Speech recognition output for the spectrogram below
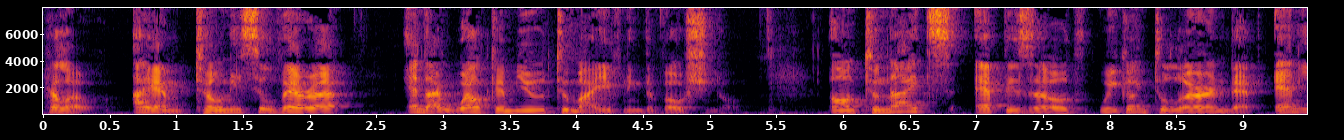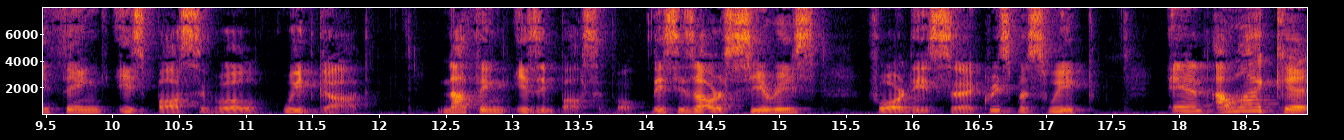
Hello, I am Tony Silvera, and I welcome you to my evening devotional. On tonight's episode, we're going to learn that anything is possible with God. Nothing is impossible. This is our series for this uh, Christmas week, and I would like uh,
